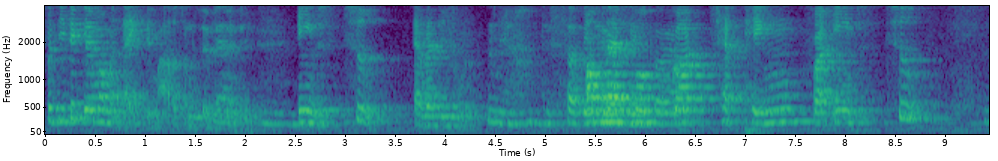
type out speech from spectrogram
fordi det glemmer man rigtig meget som selvstændig. Ens tid er værdifuld. Mm. Ja, det er så vigtigt Og at man tænke må på. ja. godt tage penge for ens tid. Mm.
